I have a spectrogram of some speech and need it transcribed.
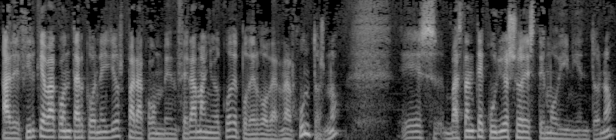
a decir que va a contar con ellos para convencer a Mañueco de poder gobernar juntos, ¿no? es bastante curioso este movimiento, ¿no?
